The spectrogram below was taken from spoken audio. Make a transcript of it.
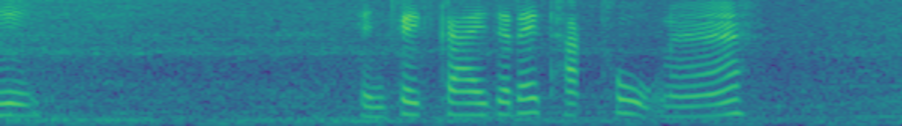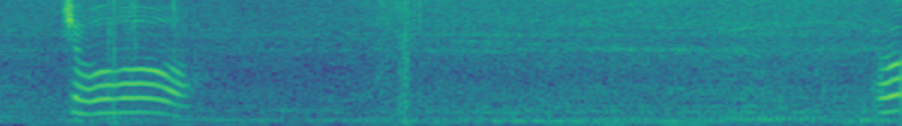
นี่ เห็นไกลๆจะได้ทักถูกนะ โจ โอ้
